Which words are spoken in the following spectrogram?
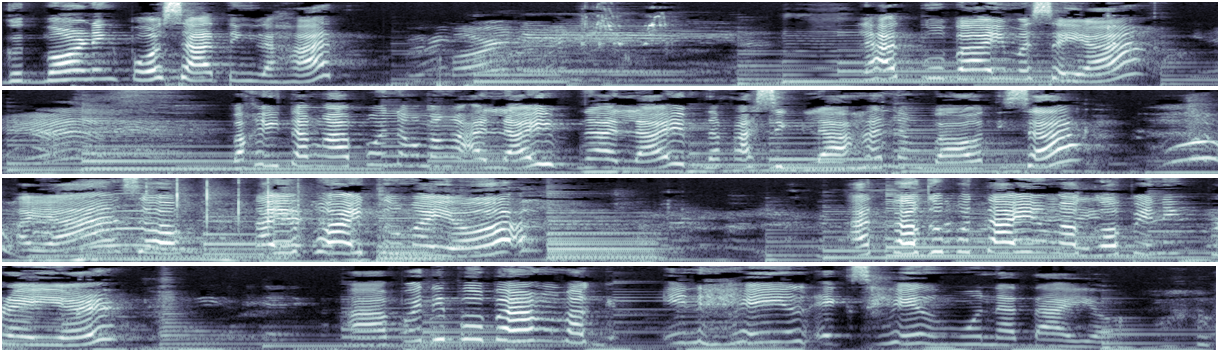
Good morning po sa ating lahat. Good morning! Lahat po ba ay masaya? Yes! Makita nga po ng mga alive na alive na kasiglahan ng bawat isa. Ayan, so tayo po ay tumayo. At bago po tayo mag-opening prayer, ah pwede po bang mag-inhale, exhale muna tayo?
